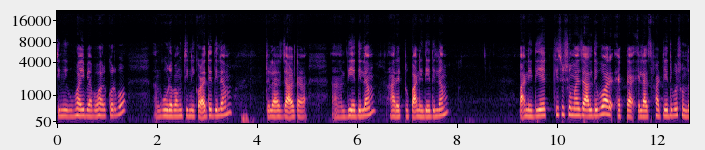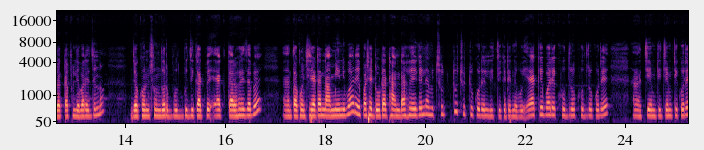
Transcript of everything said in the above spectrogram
চিনি উভয়ই ব্যবহার করব। গুড় এবং চিনি কড়াইতে দিলাম। চুলার জালটা দিয়ে দিলাম। আর একটু পানি দিয়ে দিলাম। পানি দিয়ে কিছু সময় জাল দিব আর একটা এলাচ ফাটিয়ে দিব সুন্দর একটা ফ্লেভারের জন্য। যখন সুন্দর বুজবুজি কাটবে এক তার হয়ে যাবে। তখন সেটা নামিয়ে নিব আর এপাশে ডোটা ঠান্ডা হয়ে গেলে আমি ছোট্ট ছোট্ট করে লিচি কেটে নেব। একেবারে ক্ষুদ্র ক্ষুদ্র করে চেমটি চেমটি করে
